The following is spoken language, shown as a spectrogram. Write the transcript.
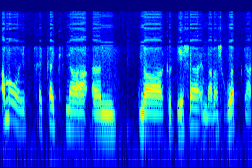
almal het gekyk na ehm um, na Kodessa en daar was hoop dat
